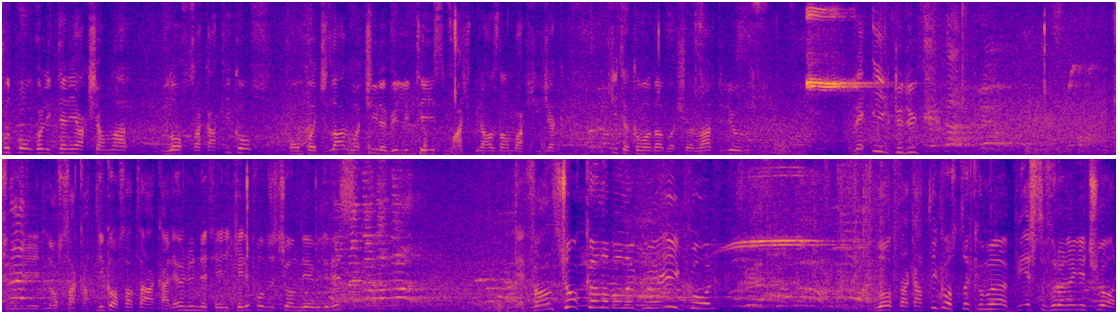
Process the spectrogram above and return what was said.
Futbol Kolik'ten iyi akşamlar. Los Sakatlikos pompacılar maçıyla birlikteyiz. Maç birazdan başlayacak. İki takıma da başarılar diliyoruz. Ve ilk düdük. Şimdi Los Sakatlikos hata kale önünde tehlikeli pozisyon diyebiliriz. Defans çok kalabalık ve ilk gol. Los Sakatlikos takımı 1-0 öne geçiyor.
